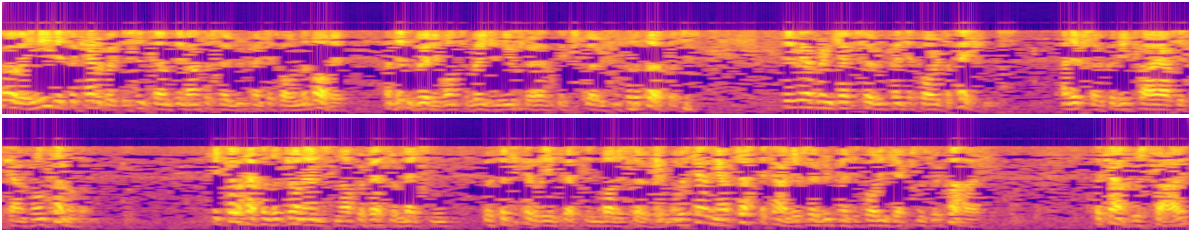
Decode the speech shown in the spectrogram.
However, he needed to calibrate this in terms of the amount of sodium-24 in the body, and didn't really want to arrange a nuclear explosion for the purpose. Did we ever inject sodium-24 into patients? and if so, could he try out his counter on some of them? It so happened that John Anderson, our professor of medicine, was particularly interested in body sodium and was carrying out just the kind of sodium-24 injections required. The counter was tried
